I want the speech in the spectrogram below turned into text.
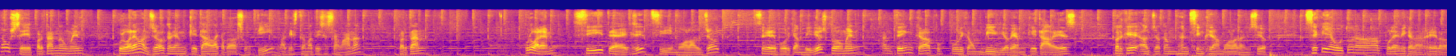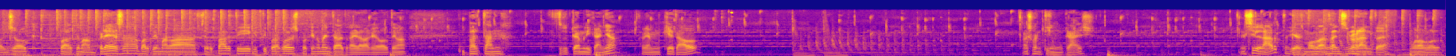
no ho sé, per tant de moment provarem el joc, aviam què tal acaba de sortir aquesta mateixa setmana, per tant provarem. Si té èxit, si mola el joc, seguiré publicant vídeos, però de moment entenc que puc publicar un vídeo, aviam què tal és, perquè el joc em, em sempre cridat molt l'atenció. Sé que hi ha hagut una polèmica darrere del joc pel tema empresa, pel tema de third party, aquest tipus de coses, perquè no m'ha entrat gaire del tema. Per tant, fotem-li canya, aviam què tal. És quan tinc un crash. És l'art ja és molt dels anys 90, eh? Mola molt.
